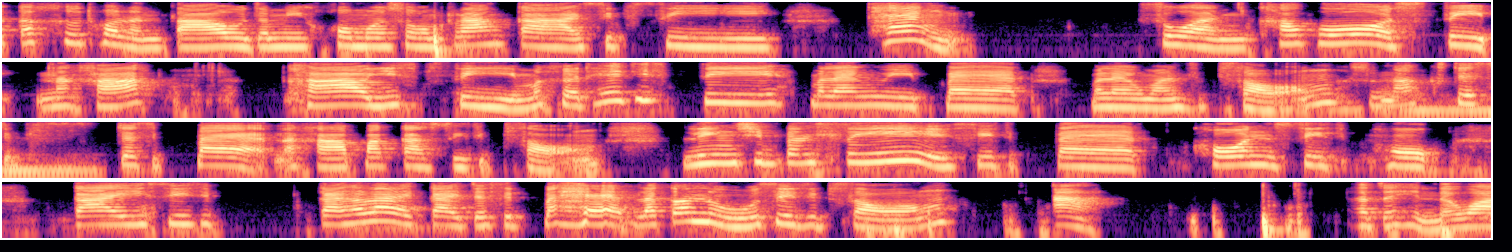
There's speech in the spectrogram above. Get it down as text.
กก็คือถั่วลันเตาจะมีโครโมโซมร่างกาย 14 แท่ง ส่วนข้าวโพด10นะคะ ข้าว24มะเขือเทศ24แมลงวี8แมลงวัน12สุนัข70 78นะคะปลากาศ42ลิงชิมแปนซี48คน46ไก่40ไก่เท่าไหร่ไก่78แล้วก็หนู42อะเราจะเห็นได้ว่า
